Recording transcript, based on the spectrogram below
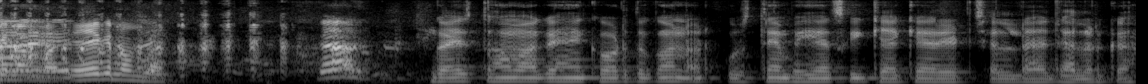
नंबर एक नंबर। गाइस तो हम आ गए हैं एक और दुकान और पूछते हैं भैया इसकी क्या क्या रेट चल रहा है झालर का।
